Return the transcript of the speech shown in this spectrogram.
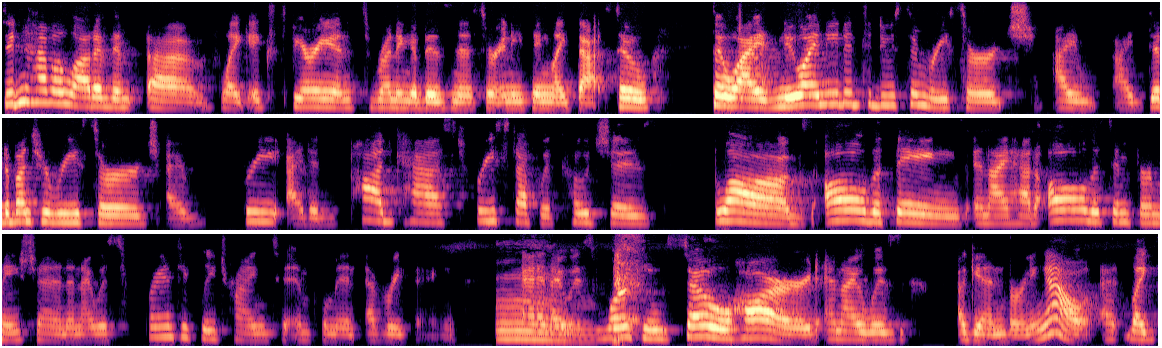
didn't have a lot of uh, like experience running a business or anything like that. So so I knew I needed to do some research. I, I did a bunch of research. I free I did podcast, free stuff with coaches, blogs, all the things, and I had all this information and I was frantically trying to implement everything. Mm. And I was mm. working so hard and I was again burning out like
